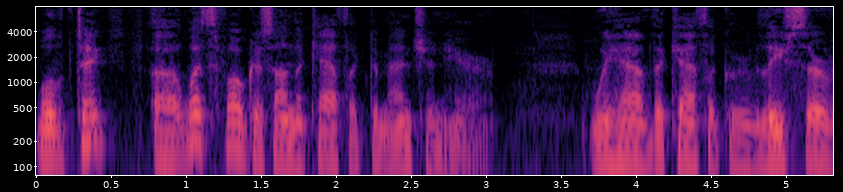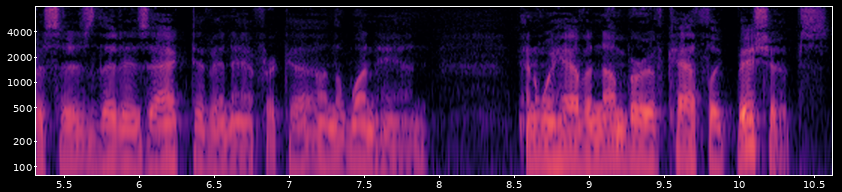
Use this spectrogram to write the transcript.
Well, take uh, let's focus on the Catholic dimension here. We have the Catholic Relief Services that is active in Africa on the one hand, and we have a number of Catholic bishops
